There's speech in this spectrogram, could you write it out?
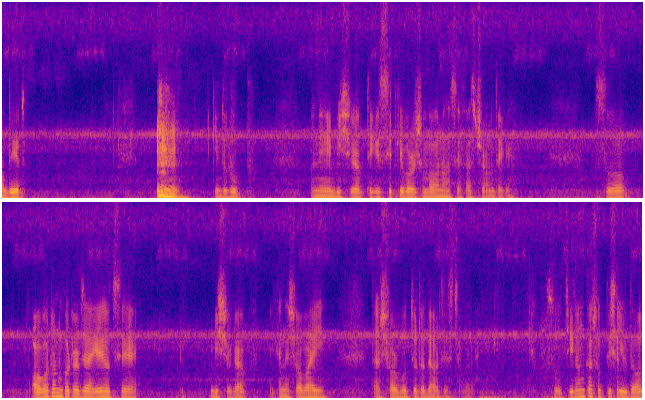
ওদের কিন্তু খুব মানে বিশ্বকাপ থেকে সিটকে পড়ার সম্ভাবনা আছে ফার্স্ট রাউন্ড থেকে। সো অঘটন ঘটার জায়গায় হচ্ছে বিশ্বকাপ। এখানে সবাই তার সর্বোচ্চটা দেওয়ার চেষ্টা করে। সো শ্রীলঙ্কা শক্তিশালী দল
